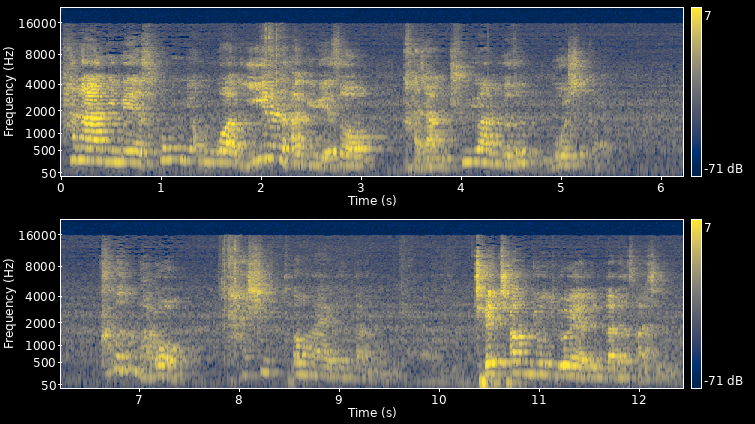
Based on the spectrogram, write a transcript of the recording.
하나님의 성령과 일을 하기 위해서 가장 중요한 것은 무엇일까요? 그것은 바로 다시 태어나야 된다는 겁니다. 재창조되어야 된다는 사실입니다.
